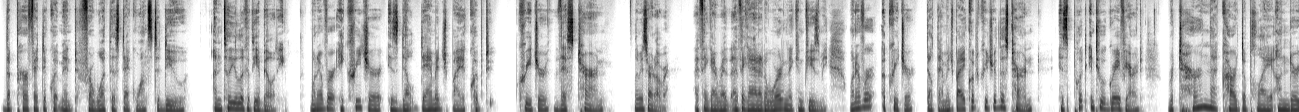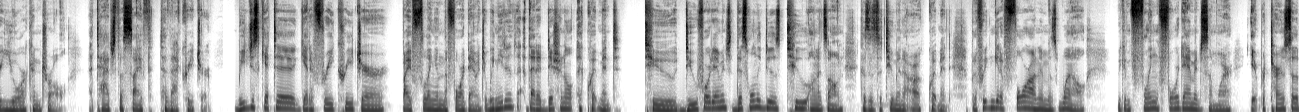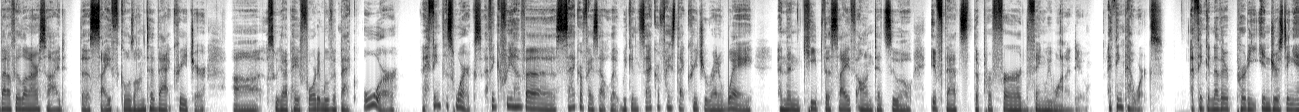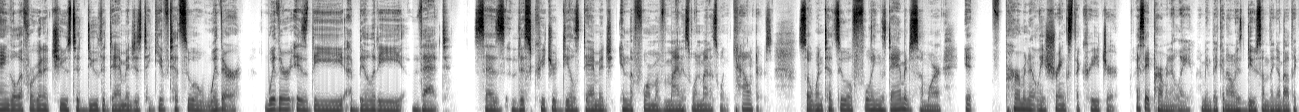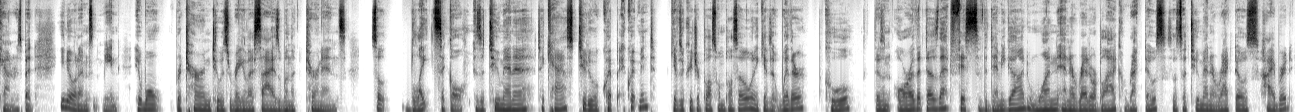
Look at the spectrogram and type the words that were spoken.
the perfect equipment for what this deck wants to do until you look at the ability. Whenever a creature is dealt damage by equipped creature this turn, let me start over. I think I read I think I added a word and it confused me. Whenever a creature dealt damage by equipped creature this turn is put into a graveyard, return that card to play under your control. Attach the scythe to that creature. We just get to get a free creature by flinging the four damage. We needed that additional equipment to do four damage. This only does two on its own because it's a two minute equipment. But if we can get a four on him as well, we can fling four damage somewhere. It returns to the battlefield on our side. The scythe goes onto that creature. Uh, so we got to pay four to move it back. Or, I think this works. I think if we have a sacrifice outlet, we can sacrifice that creature right away and then keep the scythe on Tetsuo if that's the preferred thing we want to do. I think that works. I think another pretty interesting angle, if we're going to choose to do the damage, is to give Tetsuo Wither. Wither is the ability that says this creature deals damage in the form of minus one, minus one counters. So when Tetsuo flings damage somewhere, it permanently shrinks the creature. I say permanently. I mean, they can always do something about the counters, but you know what I mean. It won't return to its regular size when the turn ends. So Blight Sickle is a two mana to cast, two to equip equipment, gives a creature plus one plus O, and it gives it wither. Cool. There's an aura that does that, Fists of the Demigod, one and a red or black, Rakdos. So it's a two mana Rakdos hybrid.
